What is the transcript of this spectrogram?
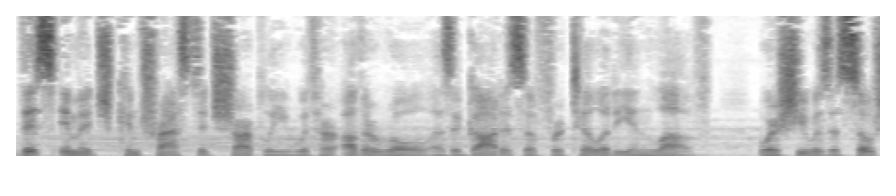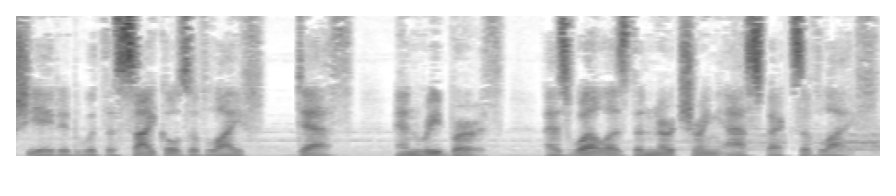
This image contrasted sharply with her other role as a goddess of fertility and love, where she was associated with the cycles of life, death, and rebirth, as well as the nurturing aspects of life.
